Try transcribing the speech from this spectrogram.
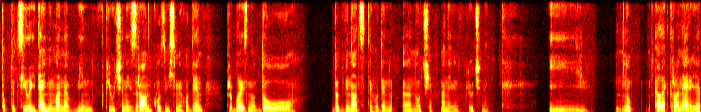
тобто цілий день у мене він включений зранку з 8 годин приблизно до, до 12 годин е, ночі. У мене він включений. І ну, електроенергія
